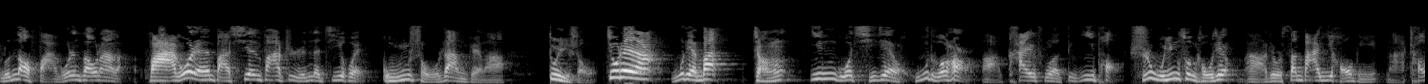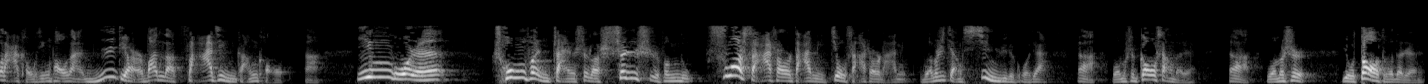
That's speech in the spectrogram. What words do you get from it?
轮到法国人遭难了，法国人把先发制人的机会拱手让给了。对手就这样，五点半整，英国旗舰胡德号啊开出了第一炮，十五英寸口径啊，就是三八一毫米啊，超大口径炮弹，雨点般的砸进港口啊！英国人充分展示了绅士风度，说啥时候打你就啥时候打你。我们是讲信誉的国家啊，我们是高尚的人啊，我们是。有道德的人，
